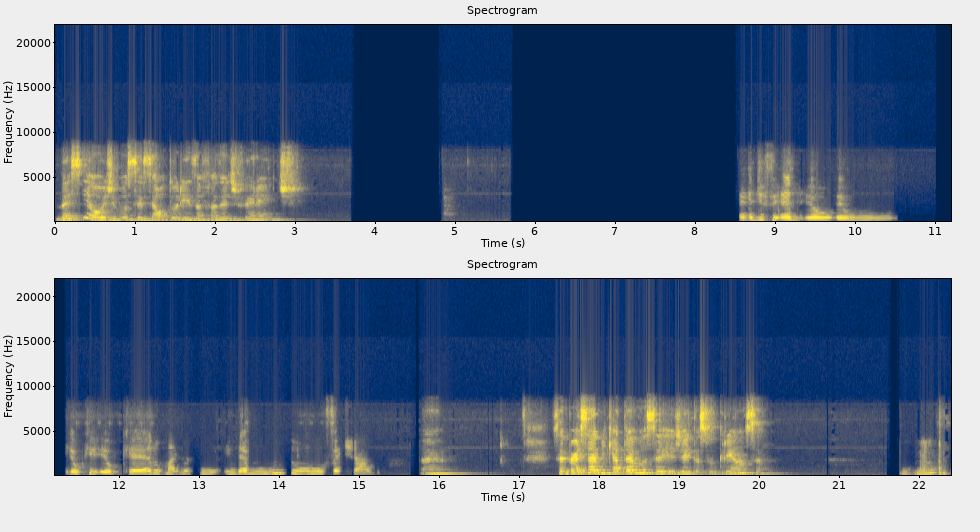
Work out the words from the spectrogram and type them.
Vê se hoje você se autoriza a fazer diferente. É, é- eu, eu, eu, que, eu quero, mas assim, ainda é muito fechado. É. Você percebe que até você rejeita a sua criança? Uhum.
